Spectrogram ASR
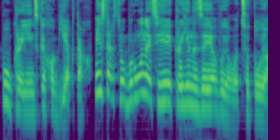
по українських об'єктах. Міністерство оборони цієї країни заявило: цитую:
